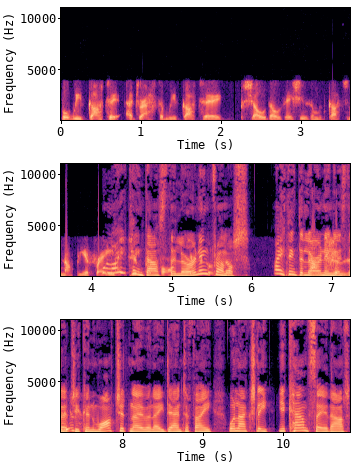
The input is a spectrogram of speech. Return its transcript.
but we've got to address them. We've got to show those issues, and we've got to not be afraid. Well, I think that's the learning from it. I think the learning Absolutely. is that you can watch it now and identify, well, actually, you can't say that.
